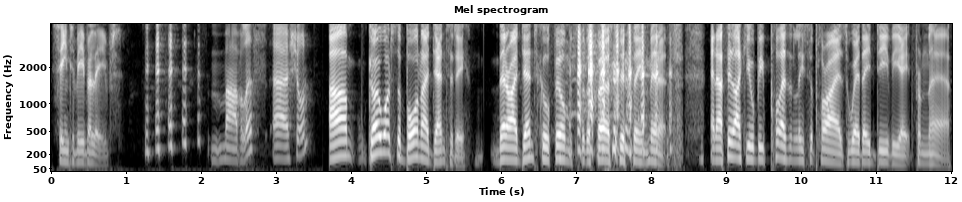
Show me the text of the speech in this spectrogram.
Seen to be believed. Marvelous. Uh, Sean? Um, go watch The Bourne Identity. They're identical films for the first 15 minutes, and I feel like you'll be pleasantly surprised where they deviate from there.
